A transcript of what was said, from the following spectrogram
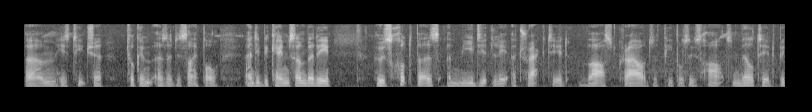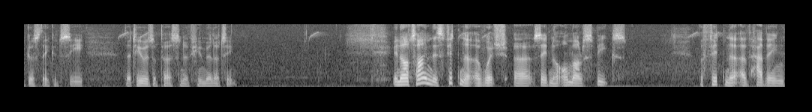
um, his teacher took him as a disciple, and he became somebody whose khutbahs immediately attracted vast crowds of people whose hearts melted because they could see that he was a person of humility. In our time, this fitna of which uh, Sayyidina Omar speaks, the fitna of having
